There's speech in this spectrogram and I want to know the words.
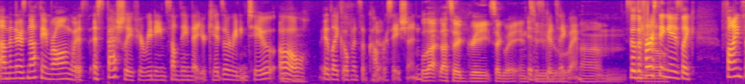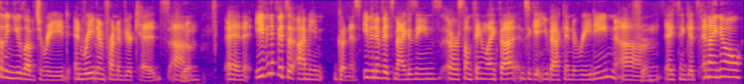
Um, and there's nothing wrong with, especially if you're reading something that your kids are reading too. Oh, it like opens up conversation. Mm-hmm. Well, that, that's a great segue into. is a good segue. Um, So the first know, thing is like find something you love to read and read in front of your kids. Um. And even if it's, a, I mean, goodness, even if it's magazines or something like that to get you back into reading, um, I think it's, and I know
